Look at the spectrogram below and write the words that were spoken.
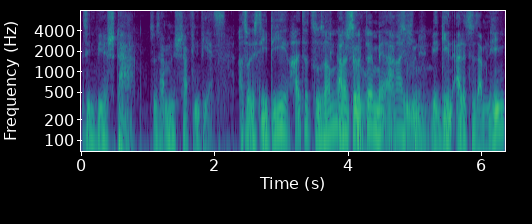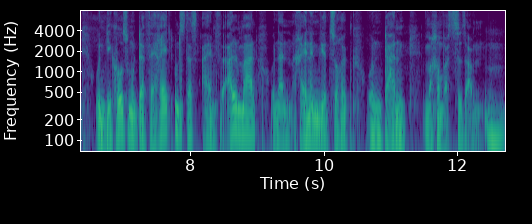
sind wir stark. Zusammen schaffen wir es. Also ist die Idee, haltet zusammen, dann könnt ihr mehr absolut. erreichen. Wir gehen alle zusammen hin und die Großmutter verrät uns das ein für allemal und dann rennen wir zurück und dann machen wir es zusammen.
